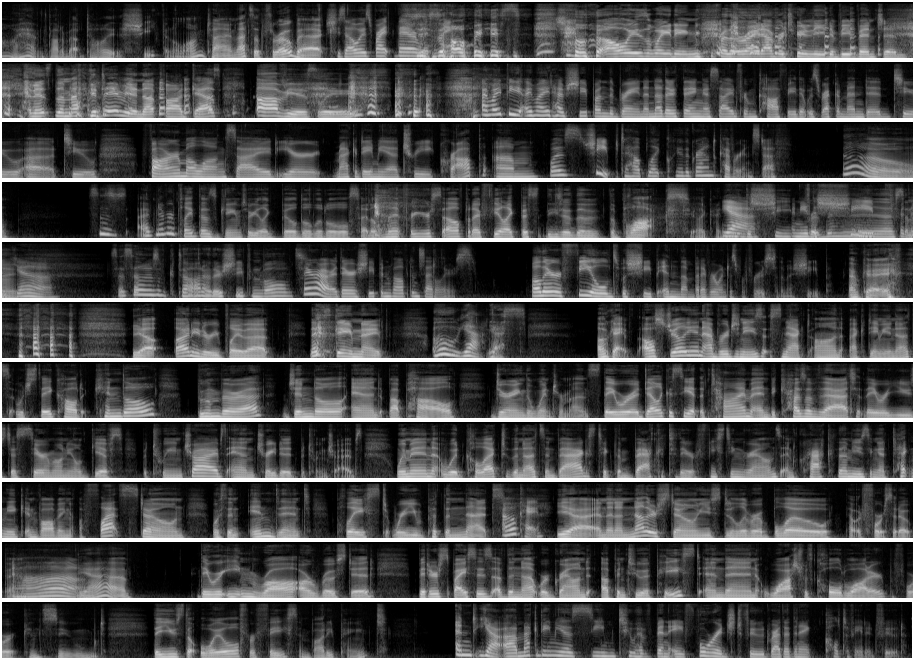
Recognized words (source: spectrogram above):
Oh, I haven't thought about Dolly the sheep in a long time. That's a throwback. She's always right there She's always, always waiting for the right opportunity to be mentioned. And it's the Macadamia Nut podcast, obviously. I might be. I might have sheep on the brain. Another thing aside from coffee that was recommended to uh, to farm alongside your macadamia tree crop um, was sheep to help like clear the ground cover and stuff. Oh. This is I've never played those games where you like build a little settlement for yourself, but I feel like this these are the the blocks. You're like, I yeah, need the sheep I need the sheep for the I- yeah. Is that Settlers of Catan? Are there sheep involved? There are there are sheep involved in settlers. Well, there are fields with sheep in them, but everyone just refers to them as sheep. Okay. yeah, I need to replay that. Next game night. Oh yeah, Yes. Okay. Australian Aborigines snacked on macadamia nuts, which they called Kindle, Boombura, Jindal, and Bapal during the winter months. They were a delicacy at the time, and because of that, they were used as ceremonial gifts between tribes and traded between tribes. Women would collect the nuts in bags, take them back to their feasting grounds, and crack them using a technique involving a flat stone with an indent placed where you would put the nut. Okay. Yeah, and then another stone used to deliver a blow that would force it open. Ah. Yeah. They were eaten raw or roasted. Bitter spices of the nut were ground up into a paste and then washed with cold water before consumed. They used the oil for face and body paint. And yeah, uh, macadamias seem to have been a foraged food rather than a cultivated food.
